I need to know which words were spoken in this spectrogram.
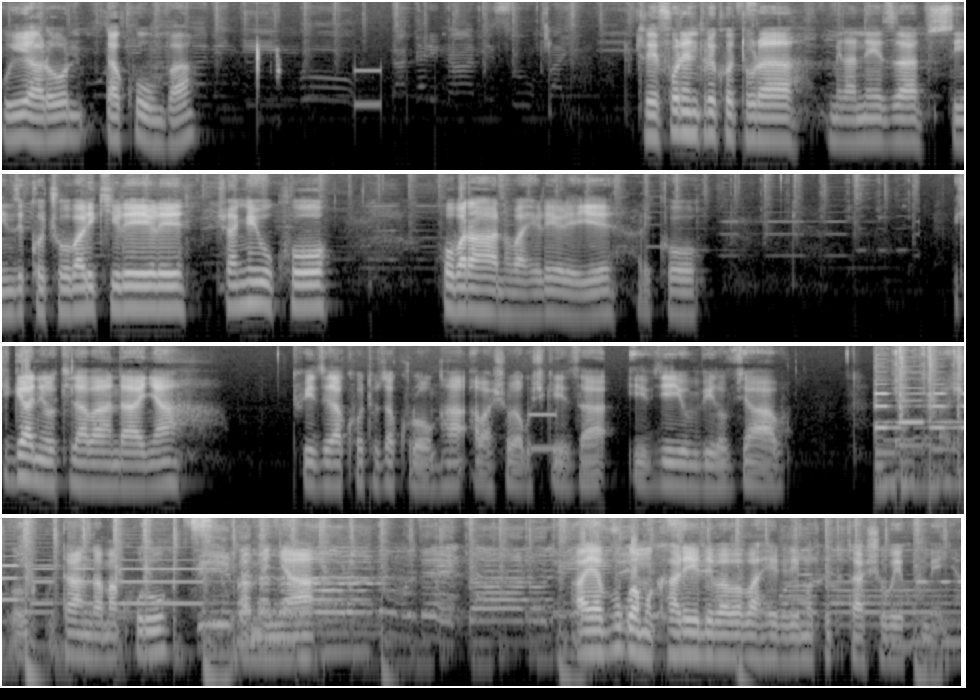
Oui alo ndakumva. Telefone ntureko turamera neza sinzi ko coba ari kirere canke yuko ho bari ahantu baherereye ariko ikiganiro kirabandanya twizera ko tuza kuronka abashobora gushikiriza ivyiyumviro vyabo. Bashobora gutanga amakuru bamenya ayavugwa mu karere baba baherereyemo twe tutashoboye kumenya.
